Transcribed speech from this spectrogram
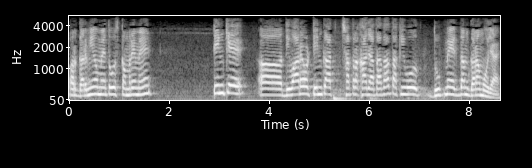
और गर्मियों में तो उस कमरे में टिन के दीवारें और टिन का छत रखा जाता था ताकि वो धूप में एकदम गर्म हो जाए।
